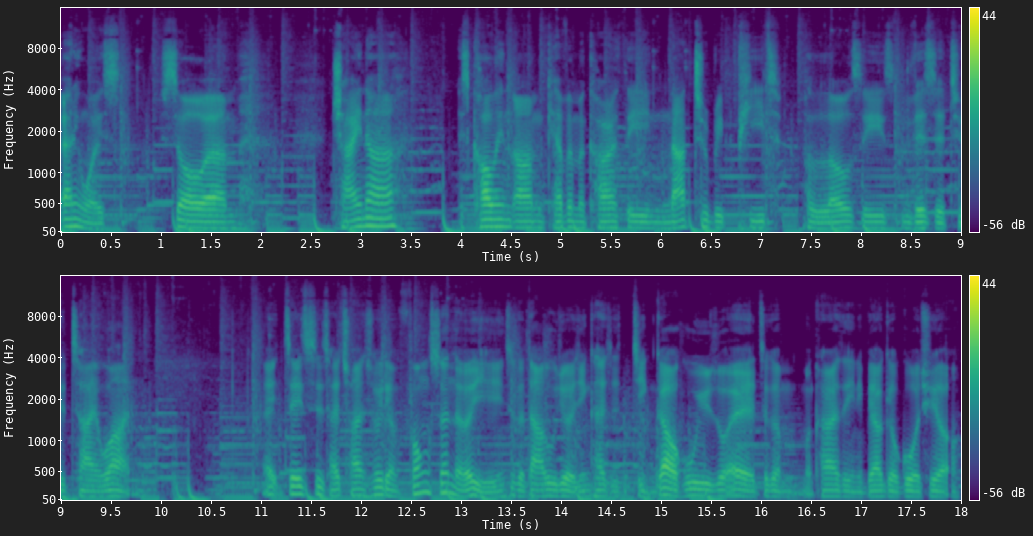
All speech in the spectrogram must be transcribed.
Anyways，so um。 China is calling on Kevin McCarthy not to repeat Pelosi's visit to Taiwan。哎，这一次才传出一点风声而已，这个大陆就已经开始警告呼吁说：“哎，这个 McCarthy 你不要给我过去哦。”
